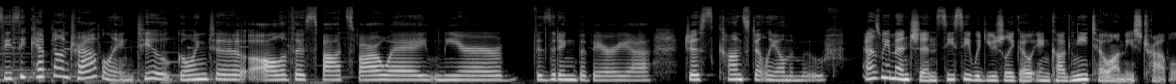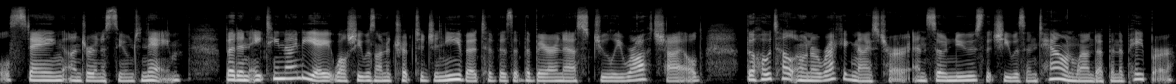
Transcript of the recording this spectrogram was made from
Sisi kept on traveling too, going to all of those spots far away, near, visiting Bavaria, just constantly on the move. As we mentioned, Sisi would usually go incognito on these travels, staying under an assumed name. But in 1898, while she was on a trip to Geneva to visit the Baroness Julie Rothschild, the hotel owner recognized her, and so news that she was in town wound up in the paper.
